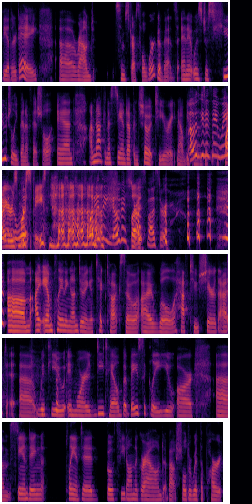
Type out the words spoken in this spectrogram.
the other day uh, around some stressful work events and it was just hugely beneficial and i'm not going to stand up and show it to you right now because i was going to say requires more what, space. What is a yoga stress buster um, I am planning on doing a TikTok, so I will have to share that uh, with you in more detail. But basically, you are um, standing planted, both feet on the ground, about shoulder width apart.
